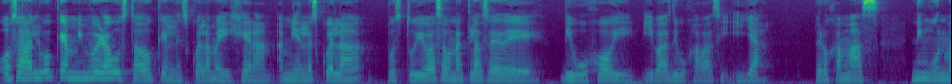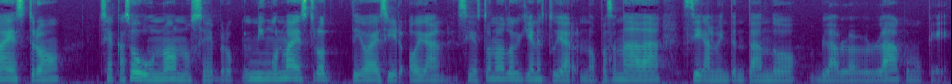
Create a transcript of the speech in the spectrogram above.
o sea, algo que a mí me hubiera gustado que en la escuela me dijeran. A mí en la escuela, pues tú ibas a una clase de dibujo y ibas, dibujabas y, y ya, pero jamás ningún maestro si acaso uno, no sé, pero ningún maestro te iba a decir, oigan, si esto no es lo que quieren estudiar, no pasa nada, síganlo intentando, bla, bla, bla, bla, como que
